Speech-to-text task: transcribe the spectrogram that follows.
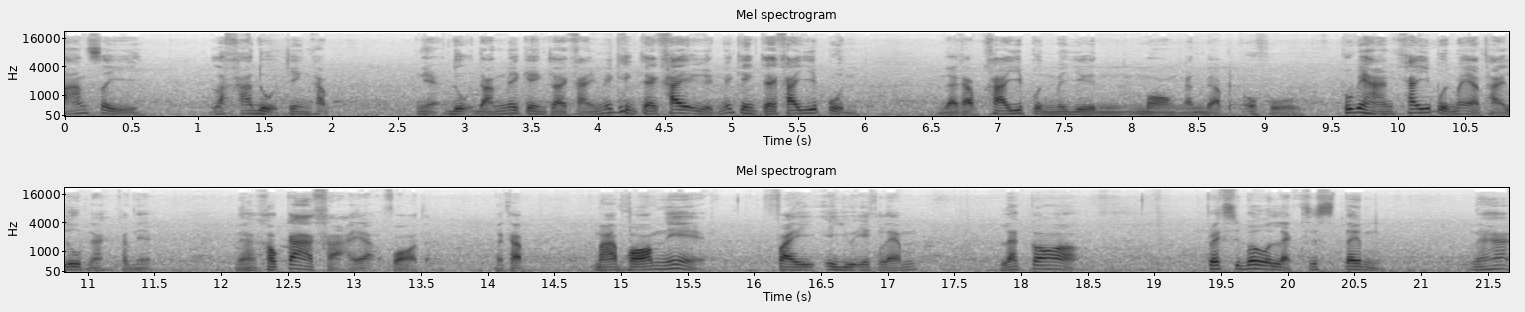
ล้านสี่ราคาดุจริงครับ เนี่ยดุดันไม่เกรงใจใคร ไม่เกรงใจค่ายอื่น ไม่เกรงใจค่ายญี่ปุ่นนะครับค่ายญี่ปุ่นมายืนมองกันแบบ โอ้โห ผู้บริหารค่ายญี่ปุ่นมาแอบถ่ายรูปนะคันเนี้ย นะเขากล้าขายอะฟอร์ดนะครับมาพร้อมนี่ไฟ AUX lamp และก็ flexible lag system นะฮะ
